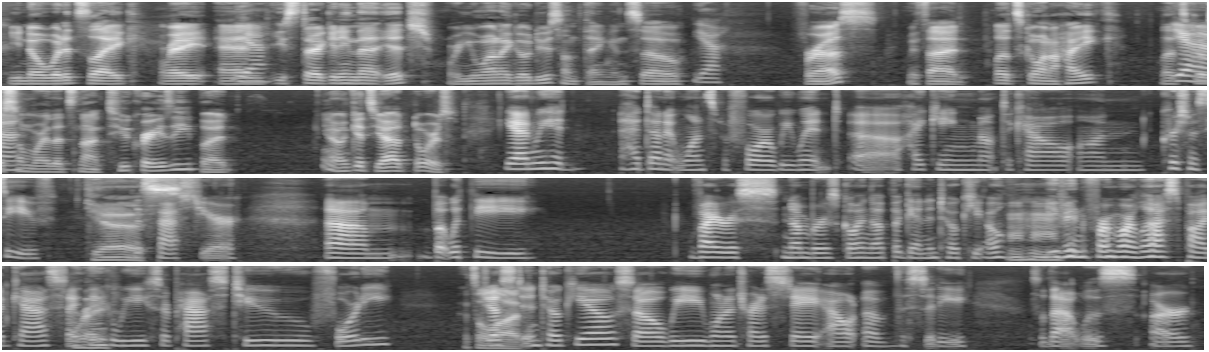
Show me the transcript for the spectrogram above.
You know what it's like, right? And Yeah. you start getting that itch where you want to go do something. And so Yeah, for us, we thought, let's go on a hike. Let's Yeah. go somewhere that's not too crazy, but, you know, it gets you outdoors. yeah, and we had had done it once before. We went uh, hiking Mount Takao on Christmas Eve Yes. this past year, um, but with the virus numbers going up again in Tokyo, even from our last podcast, I think Mm-hmm. We surpassed 240 That's a just lot. in Tokyo, so we want to try to stay out of the city. So that was our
